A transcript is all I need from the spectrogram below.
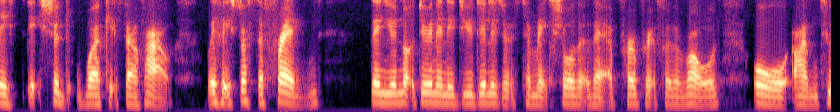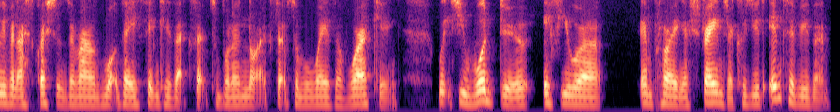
they it should work itself out. But if it's just a friend, then you're not doing any due diligence to make sure that they're appropriate for the role or um, to even ask questions around what they think is acceptable and not acceptable ways of working, which you would do if you were employing a stranger because you'd interview them.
